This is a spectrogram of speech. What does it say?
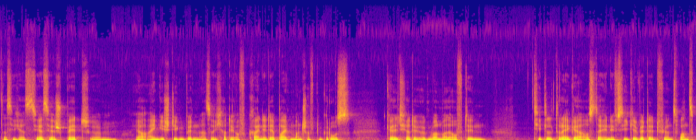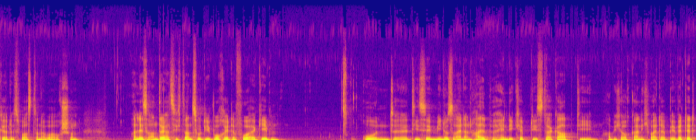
dass ich erst sehr, sehr spät ähm, ja, eingestiegen bin. Also ich hatte auf keine der beiden Mannschaften groß Geld. Ich hatte irgendwann mal auf den Titelträger aus der NFC gewettet für einen 20er. Das war es dann aber auch schon. Alles andere hat sich dann so die Woche davor ergeben. Und äh, diese minus eineinhalb Handicap, die es da gab, die habe ich auch gar nicht weiter bewettet.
